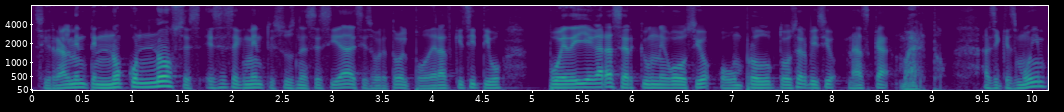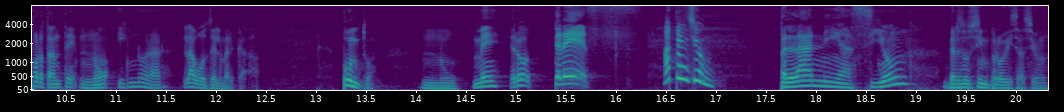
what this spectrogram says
Si realmente no conoces ese segmento y sus necesidades y sobre todo el poder adquisitivo, puede llegar a ser que un negocio o un producto o servicio nazca muerto. Así que es muy importante no ignorar la voz del mercado. Punto. Número 3. Atención. Planeación versus improvisación.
